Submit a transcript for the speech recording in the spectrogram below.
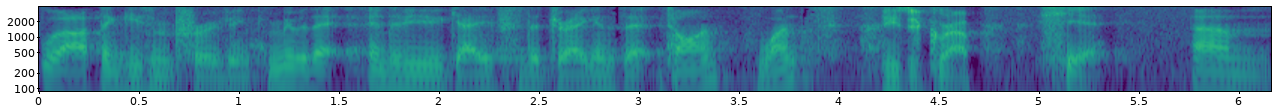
Well, I think he's improving. Remember that interview you gave for the Dragons that time once? He's a grub. Yeah. Um,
